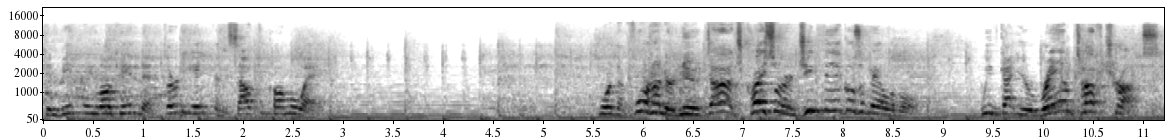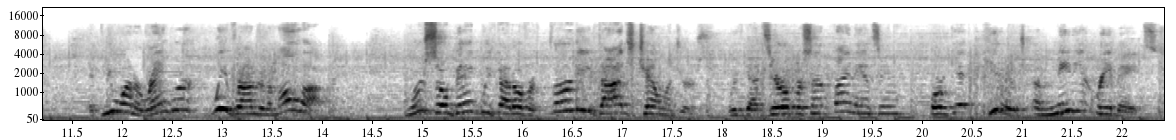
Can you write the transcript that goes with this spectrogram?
conveniently located at 38th and South Tacoma Way. More than 400 new Dodge, Chrysler, and Jeep vehicles available. We've got your Ram Tough trucks. If you want a Wrangler, we've rounded them all up. We're so big, we've got over 30 Dodge Challengers. We've got 0% financing or get huge immediate rebates.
